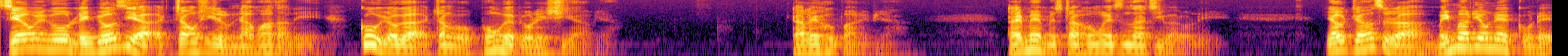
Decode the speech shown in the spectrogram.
ဆရာဝန်ကိုလိန်ပြောစရာအကြောင်းရှိလို့နာမသာနေကို့ယောဂအကြောင်းကိုဖုံးကွယ်ပြောလို့ရှိတာဗျာဒါလည်းဟုတ်ပါတယ်ဗျာဒါပေမဲ့မစ္စတာဟုံးဝဲစဉ်းစားကြည့်ပါတော့လေယောက်ျားဆိုတာမိန်းမတစ်ယောက်နဲ့ကိုယ်နဲ့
